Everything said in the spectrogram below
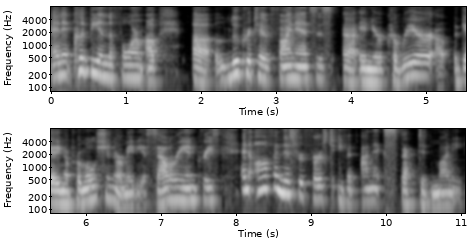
And it could be in the form of uh, lucrative finances uh, in your career, uh, getting a promotion or maybe a salary increase. And often this refers to even unexpected money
